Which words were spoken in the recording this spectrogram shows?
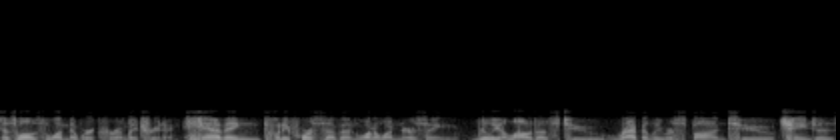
as well as the one that we're currently treating. Having 24-7 one-on-one nursing really allowed us to rapidly respond to changes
